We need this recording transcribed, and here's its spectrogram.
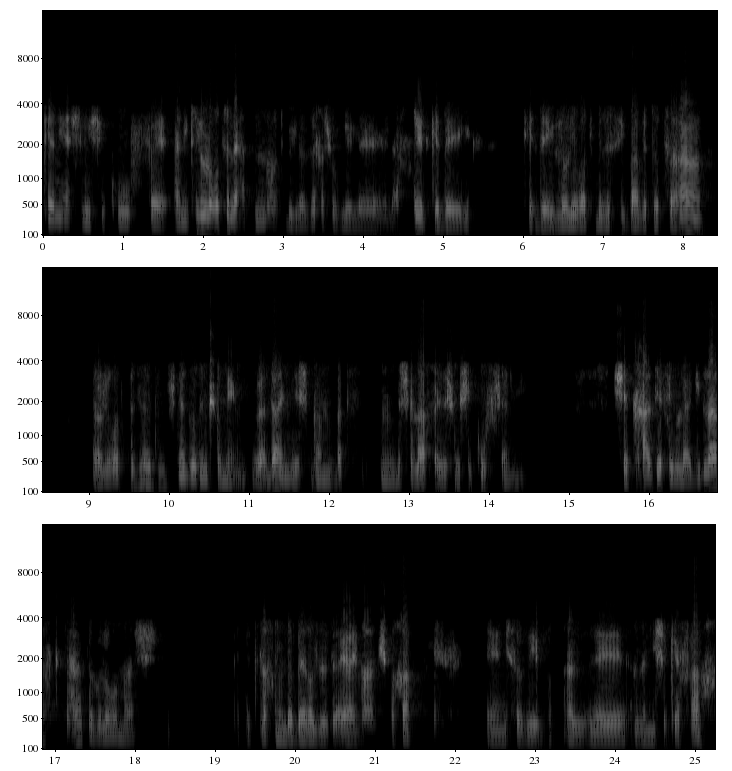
כן יש לי שיקוף, אה, אני כאילו לא רוצה להתנות, בגלל זה חשוב לי להפריד, כדי כדי לא לראות בזה סיבה ותוצאה, אלא לראות בזה שני דברים שונים. ועדיין יש גם בשלך איזשהו שיקוף שאני... שהתחלתי אפילו להגיד לך קצת, אבל לא ממש הצלחנו לדבר על זה, זה היה עם המשפחה. אה, מסביב, אז, אה, אז אני אשקף לך.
